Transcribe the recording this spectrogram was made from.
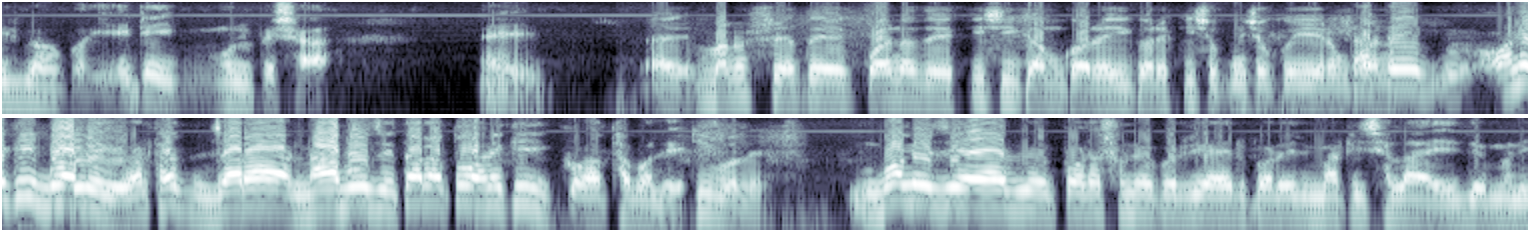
নির্বাহ করি। এটাই মূল পেশা। মানুষ এতে কয় না যে কৃষি কাম করে এই করে কৃষক করে এরকম অনেকেই বলে অর্থাৎ যারা না বোঝে তারা তো অনেকেই কথা বলে। কি বলে? বলে যে পড়াশোনা করি এরপরে মাটি ছেলায় এই যে মানে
